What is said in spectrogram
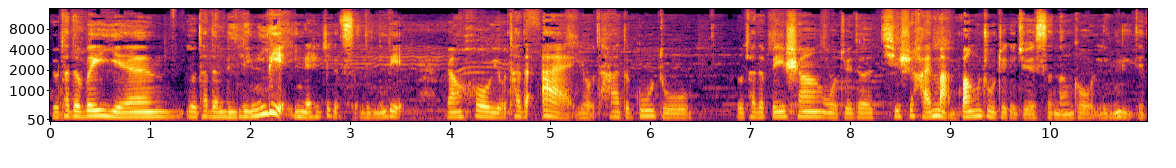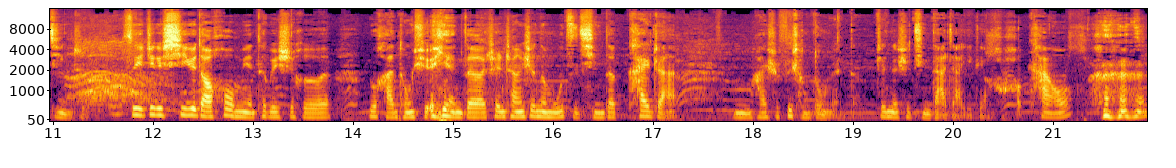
有它的威严，有它的凌冽，应该是这个词，凌冽。然后有他的爱，有他的孤独，有他的悲伤。我觉得其实还蛮帮助这个角色能够淋漓的尽致。所以这个戏越到后面，特别是和鹿晗同学演的陈长生的母子情的开展，嗯，还是非常动人的。真的是请大家一定要好好看哦。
